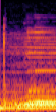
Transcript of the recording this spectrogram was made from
Bye.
